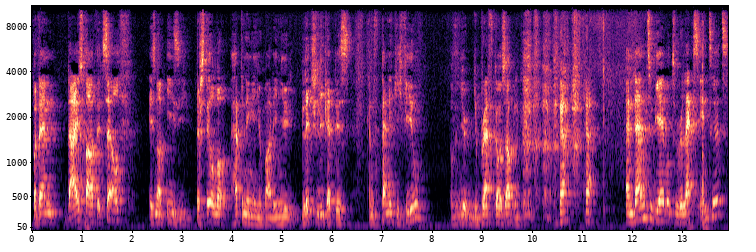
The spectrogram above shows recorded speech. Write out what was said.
but then the ice bath itself is not easy. There's still a lot happening in your body, and you literally get this kind of panicky feel. Of your, your breath goes up like Yeah, yeah. and then to be able to relax into it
